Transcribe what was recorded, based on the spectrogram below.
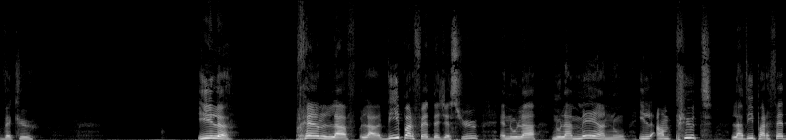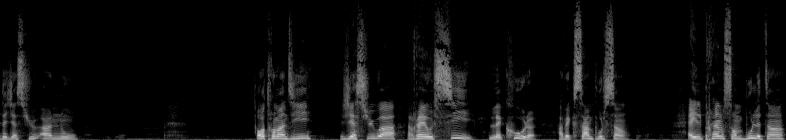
vécue. Ils prennent la, vie parfaite de Jésus et nous la, met en nous. Il impute la vie parfaite de Jésus en nous. Autrement dit, Jésus a réussi le cours avec 100%. Et il prend son bulletin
